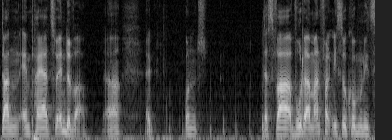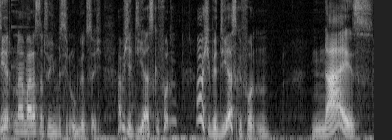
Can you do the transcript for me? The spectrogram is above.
dann Empire zu Ende war. Ja? Und das war, wurde am Anfang nicht so kommuniziert und dann war das natürlich ein bisschen ungünstig. Habe ich hier Dias gefunden? Oh, ich habe hier Dias gefunden. Nice.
